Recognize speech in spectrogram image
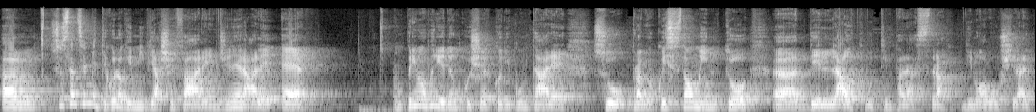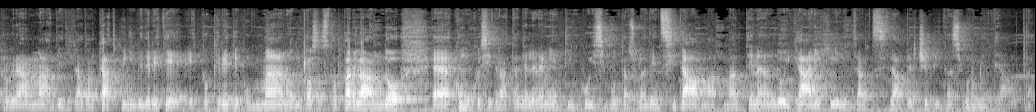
Um, sostanzialmente quello che mi piace fare in generale è un primo periodo in cui cerco di puntare su proprio questo aumento uh, dell'output in palestra. Di nuovo uscirà il programma dedicato al CAT, quindi vedrete e toccherete con mano di cosa sto parlando. Eh, comunque si tratta di allenamenti in cui si punta sulla densità, ma mantenendo i carichi e l'intensità percepita sicuramente alta.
